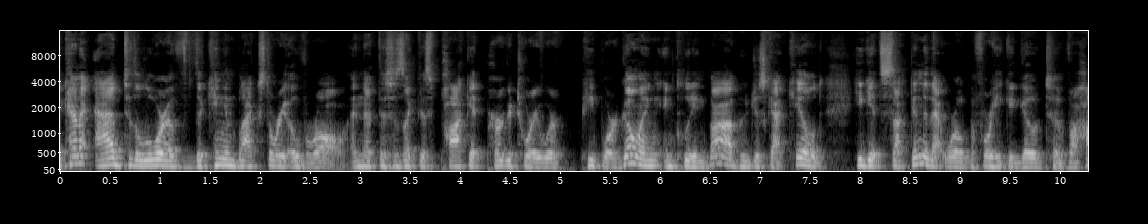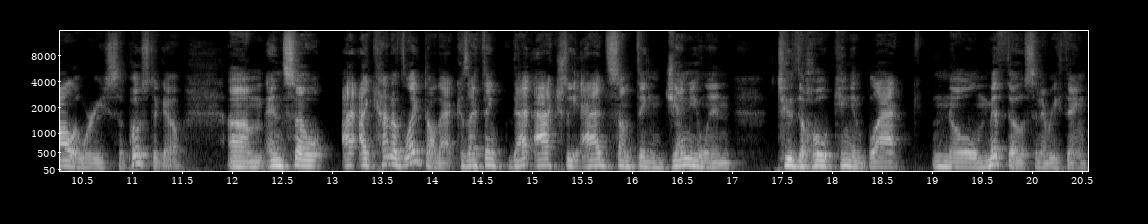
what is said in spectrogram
kind of add to the lore of the King in Black story overall, and that this is like this pocket purgatory where people are going, including Bob, who just got killed. He gets sucked into that world before he could go to Valhalla, where he's supposed to go. Um, and so I, I kind of liked all that because I think that actually adds something genuine to the whole King in Black Knull mythos and everything.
